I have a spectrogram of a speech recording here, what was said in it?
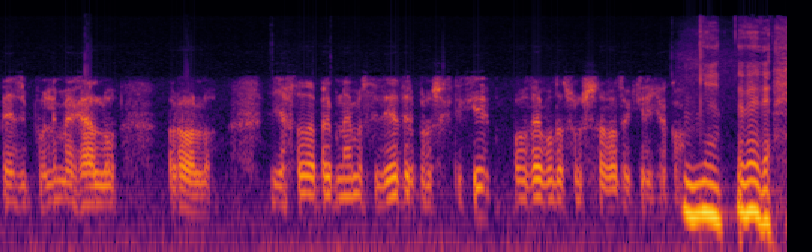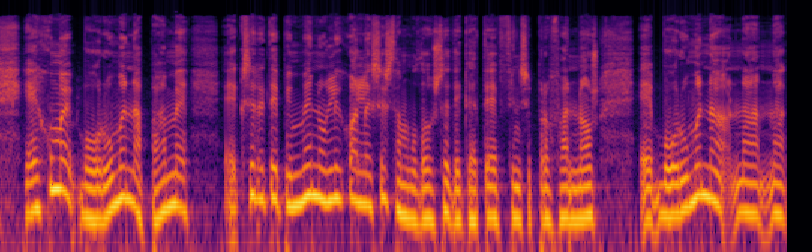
παίζει πολύ μεγάλο ρόλο. Γι' αυτό θα πρέπει να είμαστε ιδιαίτερη προσεκτικοί οδεύοντα προς το Σαββατοκύριακο. Ναι, βέβαια. Έχουμε, μπορούμε να πάμε. Ε, ξέρετε, επιμένω λίγο, αλλά εσείς θα μου δώσετε την κατεύθυνση προφανώς. Ε, μπορούμε να, να, να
